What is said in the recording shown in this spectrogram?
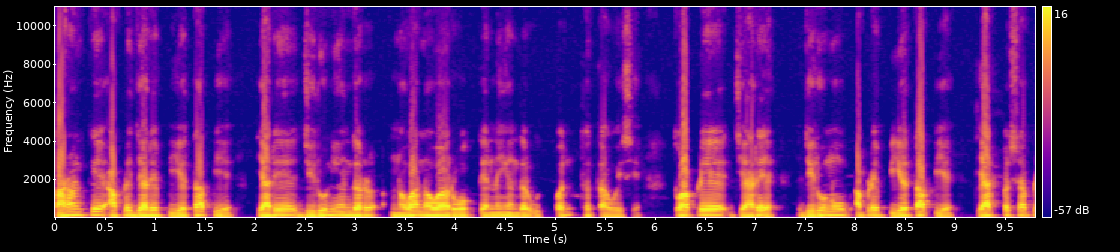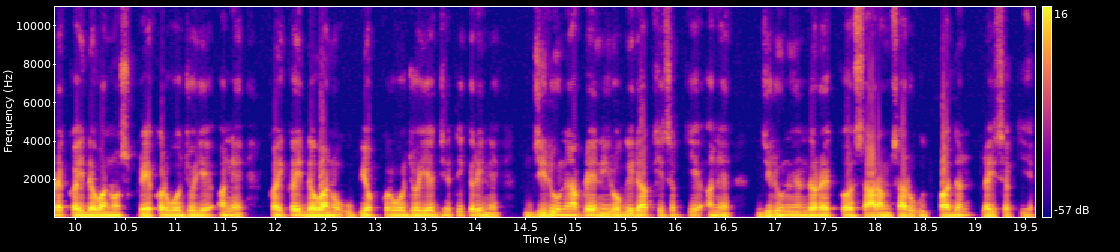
કારણ કે આપણે જ્યારે પિયત આપીએ, ત્યારે જીરુની અંદર નવા નવા રોગ તેની અંદર ઉત્પન્ન થતા હોય છે. તો આપણે જ્યારે જીરુનું આપણે પિયત આપીએ ત્યાર પછી આપણે કઈ દવાનો સ્પ્રે કરવો જોઈએ અને કઈ કઈ દવાનો ઉપયોગ કરવો જોઈએ, જેથી કરીને જીરુને આપણે નિરોગી રાખી શકીએ અને જીરુની અંદર એક સારામાં સારું ઉત્પાદન લઈ શકીએ.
